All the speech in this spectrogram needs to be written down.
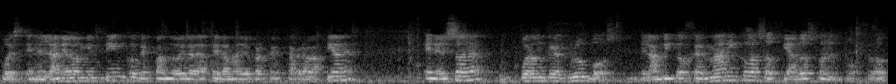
pues en el año 2005, que es cuando él hace la mayor parte de estas grabaciones, en el Sonar fueron tres grupos del ámbito germánico asociados con el post-rock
